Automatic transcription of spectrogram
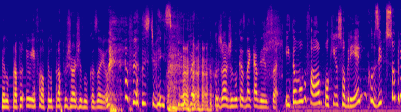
pelo próprio, eu ia falar pelo próprio Jorge Lucas, aí eu, pelo Steven Spielberg, com o Jorge Lucas na cabeça. Então vamos falar um pouquinho sobre ele, inclusive sobre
